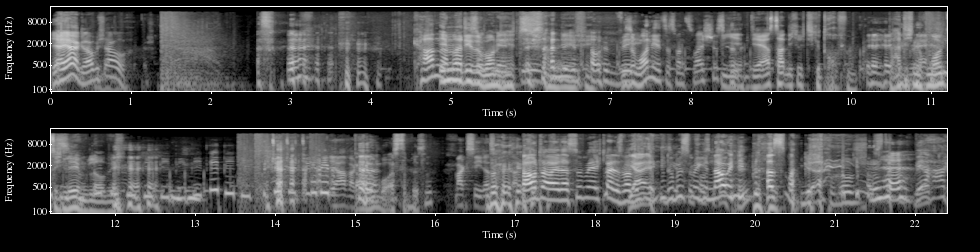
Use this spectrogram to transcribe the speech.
Ja, ja, glaube ich auch. Kam da Immer diese One-Hits. genau. Diese One-Hits, das waren zwei Schüsse. Die, der erste hat nicht richtig getroffen. Da hatte ich noch 90 Leben, glaube ich. Ja, war klar. Morst ein bisschen. Maxi, das war ey, das tut mir echt leid. Das war Ja, wirklich, ich du bist mir genau in die gedacht. Plasma gesprungen. Wer hat.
